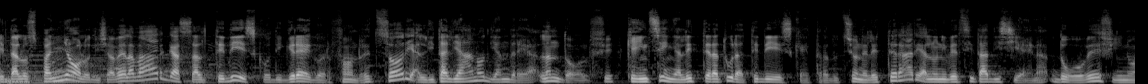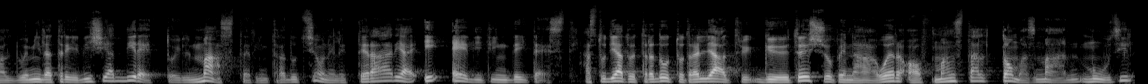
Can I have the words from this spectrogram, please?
E dallo spagnolo di Ciavela Vargas al tedesco di Gregor von Rezzori all'italiano di Andrea Landolfi, che insegna letteratura tedesca e traduzione letteraria all'Università di Siena, dove fino al 2013 ha diretto il master in traduzione letteraria e editing dei testi. Ha studiato e tradotto tra gli altri Goethe, Schopenhauer, Hofmannsthal, Thomas Mann, Musil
